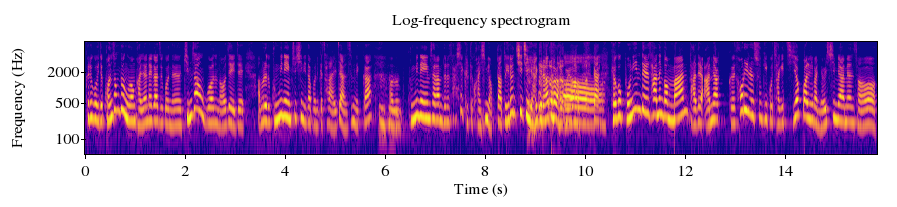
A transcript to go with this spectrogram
그리고 이제 권성동 의원 관련해 가지고는 김상욱 의원은 어제 이제 아무래도 국민의힘 출신이다 보니까 잘 알지 않습니까? 어, 국민의힘 사람들은 사실 그렇게 관심이 없다 또 이런 취지 이야기를 하더라고요. 어. 그러니까 결국 본인들 사는 것만 다들 암약 그 허리를 숙이고 자기 지역 관리만 열심히 하면서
